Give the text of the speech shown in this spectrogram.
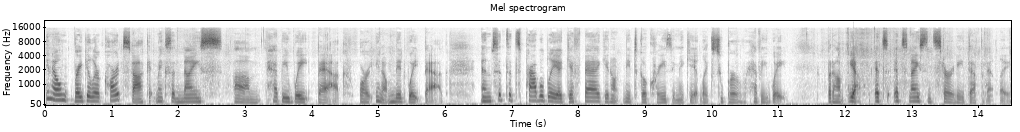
you know, regular cardstock, it makes a nice um, heavyweight bag or, you know, mid-weight bag. And since it's probably a gift bag, you don't need to go crazy making it like super heavyweight. But um, yeah, it's it's nice and sturdy, definitely.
